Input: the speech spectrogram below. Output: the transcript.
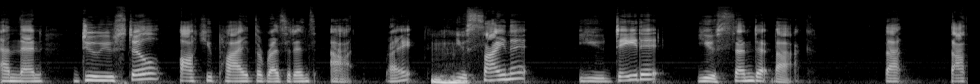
and then do you still occupy the residence at, right? Mm-hmm. You sign it, you date it, you send it back. That that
